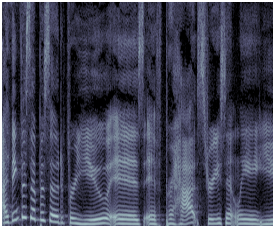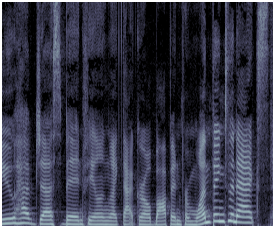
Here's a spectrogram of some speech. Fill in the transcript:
I think this episode for you is if perhaps recently you have just been feeling like that girl bopping from one thing to the next.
